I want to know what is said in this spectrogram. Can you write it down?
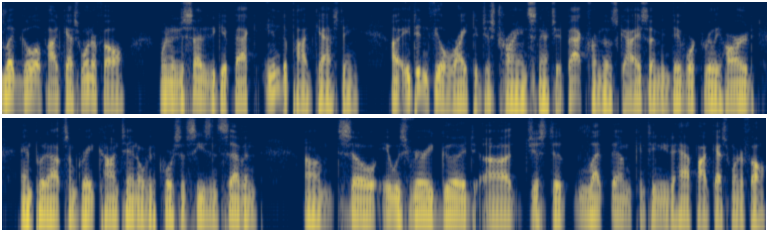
let go of Podcast Winterfell, when I decided to get back into podcasting, uh, it didn't feel right to just try and snatch it back from those guys. I mean, they've worked really hard and put out some great content over the course of season seven. Um, so it was very good uh, just to let them continue to have Podcast Winterfell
